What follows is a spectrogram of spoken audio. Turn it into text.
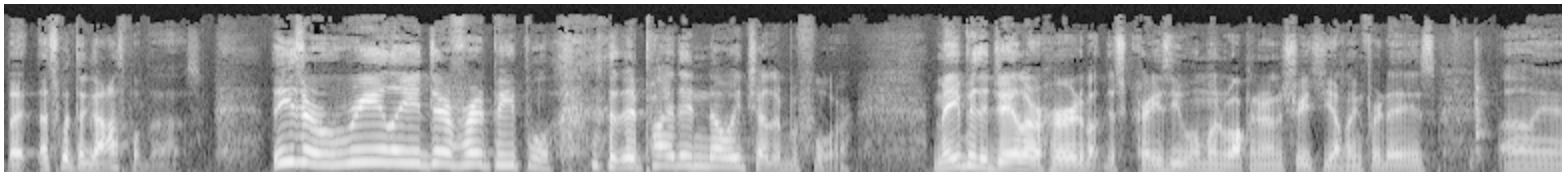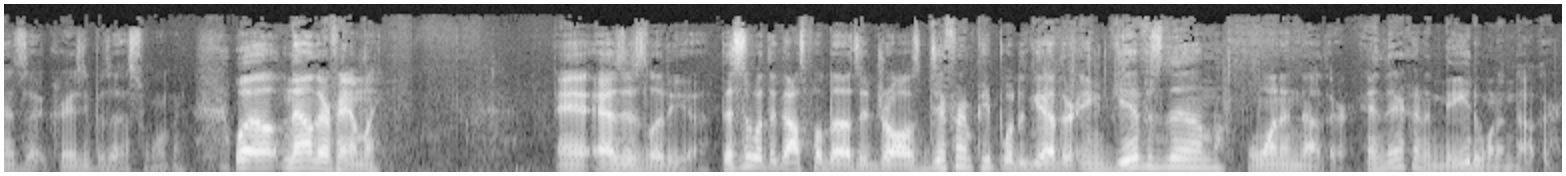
that's what the gospel does. These are really different people. they probably didn't know each other before. Maybe the jailer heard about this crazy woman walking around the streets yelling for days. Oh, yeah, it's that crazy possessed woman. Well, now they're family, as is Lydia. This is what the gospel does it draws different people together and gives them one another. And they're going to need one another.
